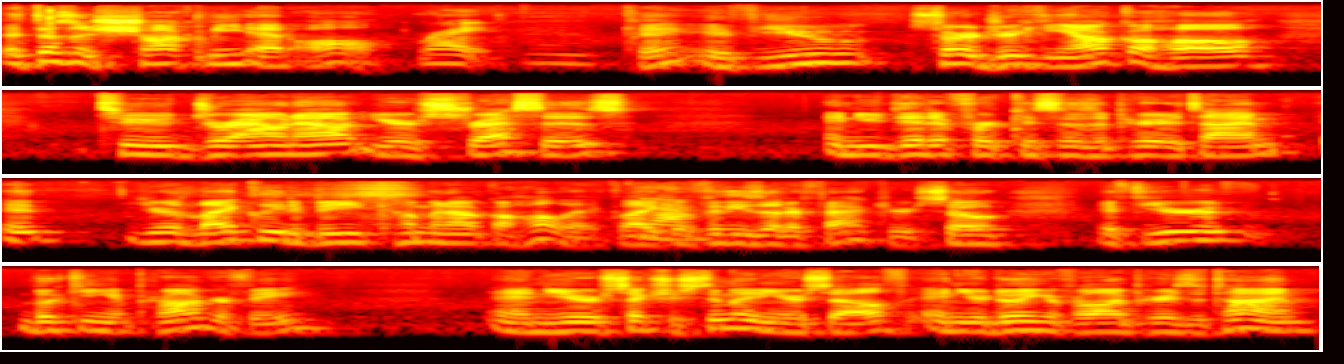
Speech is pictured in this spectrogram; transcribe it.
It doesn't shock me at all. right. Mm. Okay, if you started drinking alcohol to drown out your stresses, and you did it for a consistent period of time, it you're likely to become an alcoholic, like Yeah. for these other factors. So if you're looking at pornography, and you're sexually stimulating yourself, and you're doing it for long periods of time,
